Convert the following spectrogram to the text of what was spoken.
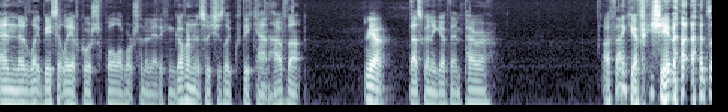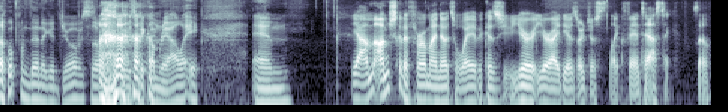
and they're like basically of course Waller works for the American government so she's like they can't have that. Yeah. that's going to give them power. Oh thank you. I appreciate that. I hope I'm doing a good job. So I want to become reality. Um Yeah, I'm I'm just gonna throw my notes away because your your ideas are just like fantastic. So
